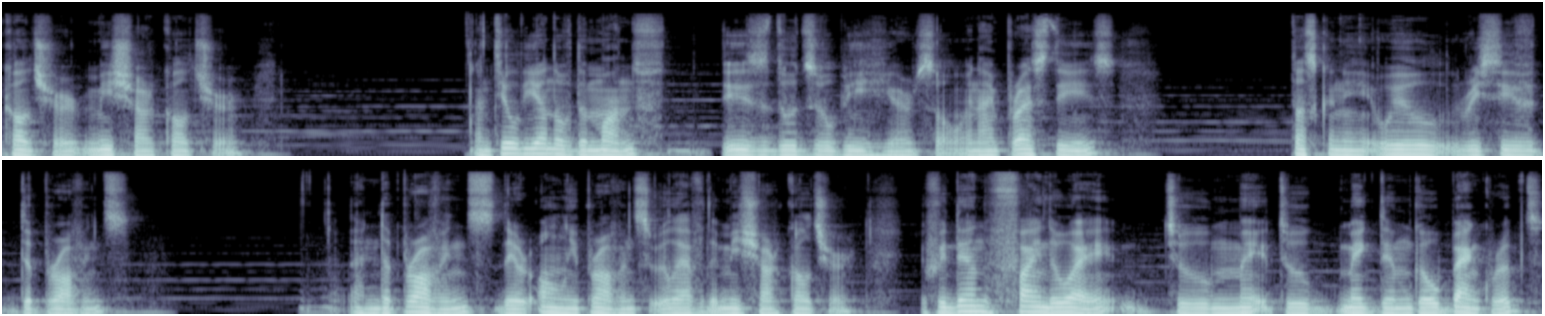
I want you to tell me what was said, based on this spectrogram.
culture mishar culture until the end of the month these dudes will be here. So when i press these tuscany will receive the province and the province their only province will have the mishar culture if we then find a way to make to make them go bankrupt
